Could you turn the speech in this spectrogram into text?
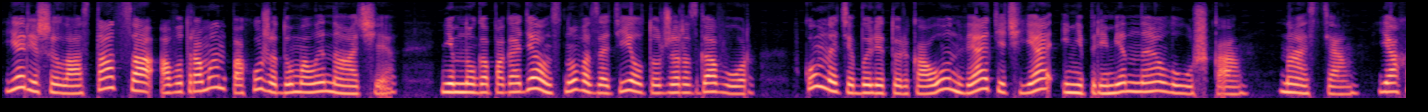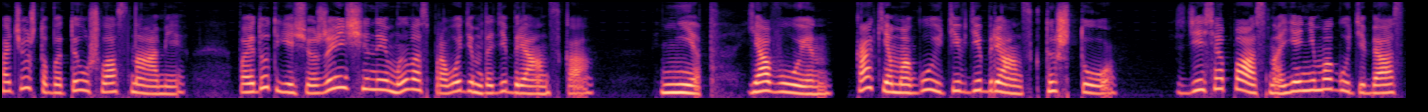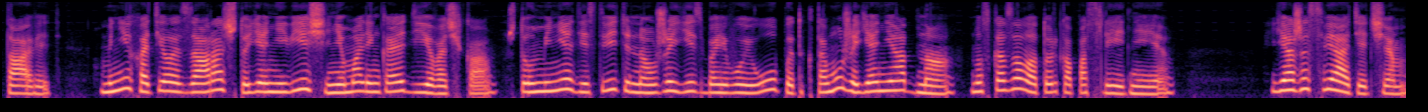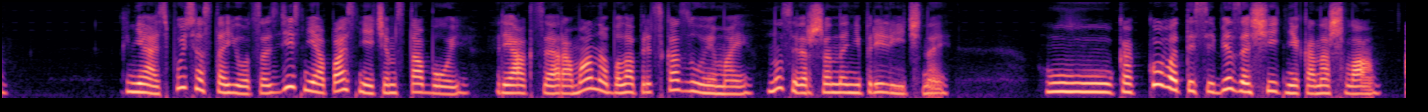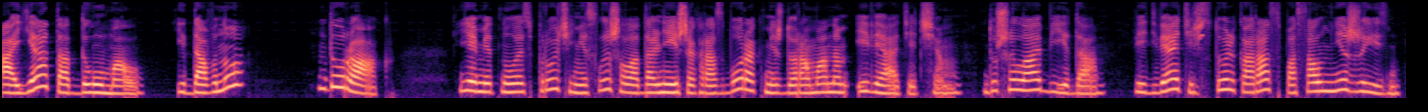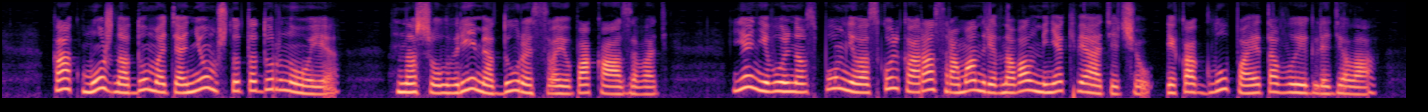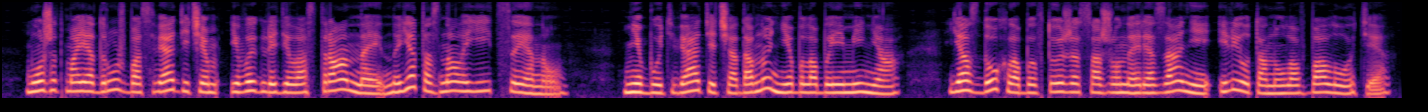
Я решила остаться, а вот Роман, похоже, думал иначе. Немного погодя, он снова затеял тот же разговор. В комнате были только он, Вятич, я и непременная Лушка. «Настя, я хочу, чтобы ты ушла с нами. Пойдут еще женщины, мы вас проводим до Дебрянска». «Нет, я воин. Как я могу идти в Дебрянск? Ты что?» «Здесь опасно, я не могу тебя оставить. Мне хотелось заорать, что я не вещи, не маленькая девочка, что у меня действительно уже есть боевой опыт, к тому же я не одна, но сказала только последнее. «Я же святичем!» «Князь, пусть остается, здесь не опаснее, чем с тобой». Реакция Романа была предсказуемой, но совершенно неприличной. у, -у какого ты себе защитника нашла! А я-то думал! И давно?» «Дурак!» Я метнулась прочь и не слышала дальнейших разборок между Романом и Вятичем. Душила обида, ведь Вятич столько раз спасал мне жизнь. Как можно думать о нем что-то дурное? Нашел время дурость свою показывать. Я невольно вспомнила, сколько раз Роман ревновал меня к Вятичу, и как глупо это выглядело. Может, моя дружба с Вятичем и выглядела странной, но я-то знала ей цену. Не будь Вятича, давно не было бы и меня. Я сдохла бы в той же сожженной Рязани или утонула в болоте.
